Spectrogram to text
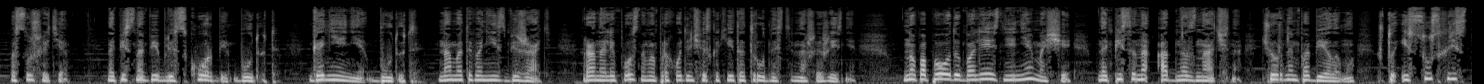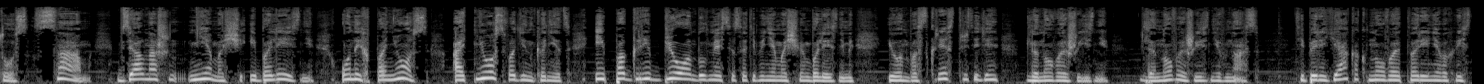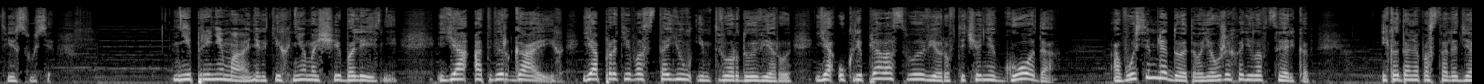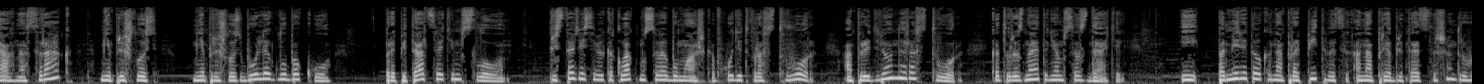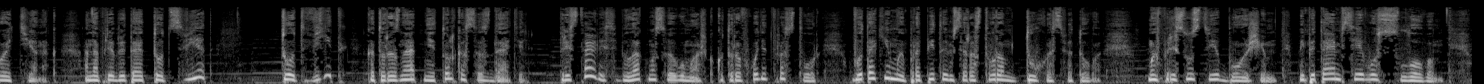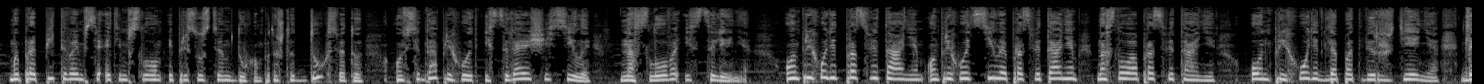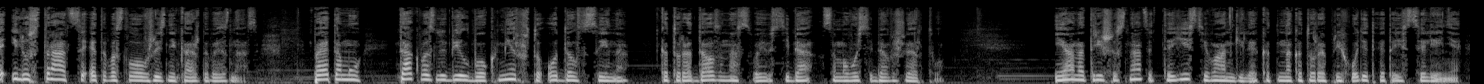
Послушайте, написано в Библии, скорби будут, гонения будут. Нам этого не избежать. Рано или поздно мы проходим через какие-то трудности в нашей жизни. Но по поводу болезни и немощи написано однозначно, черным по белому, что Иисус Христос сам взял наши немощи и болезни, Он их понес, отнес в один конец и погребен был вместе с этими немощами и болезнями. И Он воскрес в третий день для новой жизни, для новой жизни в нас. Теперь я, как новое творение во Христе Иисусе, не принимаю никаких немощей и болезней. Я отвергаю их, я противостою им твердую веру. Я укрепляла свою веру в течение года. А восемь лет до этого я уже ходила в церковь. И когда мне поставили диагноз рак, мне пришлось, мне пришлось более глубоко пропитаться этим словом. Представьте себе, как лакмусовая бумажка входит в раствор, определенный раствор, который знает о нем Создатель. И по мере того, как она пропитывается, она приобретает совершенно другой оттенок. Она приобретает тот цвет, тот вид, который знает не только Создатель. Представили себе лакмусовую бумажку, которая входит в раствор. Вот таким мы пропитываемся раствором Духа Святого. Мы в присутствии Божьем. Мы питаемся Его Словом. Мы пропитываемся этим Словом и присутствием Духом, потому что Дух Святой, Он всегда приходит исцеляющей силой на слово исцеления. Он приходит процветанием, Он приходит силой процветанием на слово о процветании. Он приходит для подтверждения, для иллюстрации этого слова в жизни каждого из нас. Поэтому так возлюбил Бог мир, что отдал Сына, который отдал за нас свою себя, самого себя в жертву. Иоанна 3,16 — это есть Евангелие, на которое приходит это исцеление.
